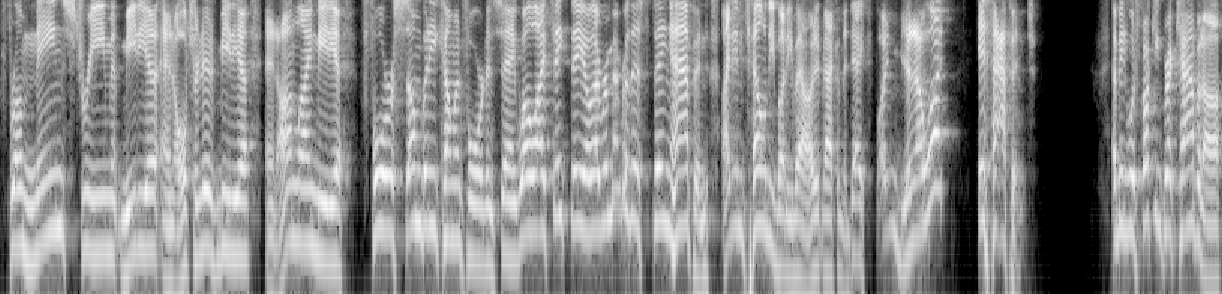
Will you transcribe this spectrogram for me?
from mainstream media and alternative media and online media for somebody coming forward and saying, "Well, I think they, you know, I remember this thing happened. I didn't tell anybody about it back in the day, but you know what? It happened." I mean, would fucking Brett Kavanaugh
